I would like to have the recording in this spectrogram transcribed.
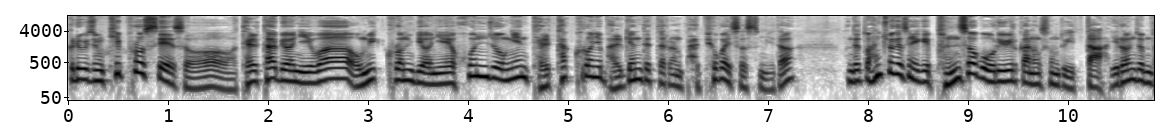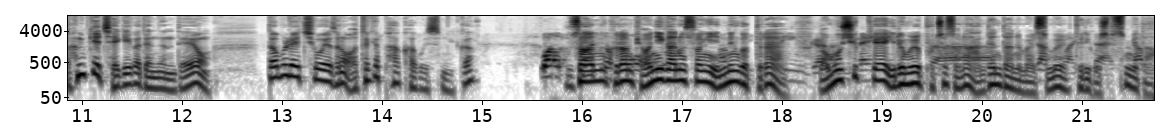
그리고 지금 키프로스에서 델타 변이와 오미크론 변이의 혼종인 델타크론이 발견됐다는 발표가 있었습니다. 근데 또 한쪽에서는 이게 분석 오류일 가능성도 있다. 이런 점도 함께 제기가 됐는데요. WHO에서는 어떻게 파악하고 있습니까? 우선 그런 변이 가능성이 있는 것들에 너무 쉽게 이름을 붙여서는 안 된다는 말씀을 드리고 싶습니다.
